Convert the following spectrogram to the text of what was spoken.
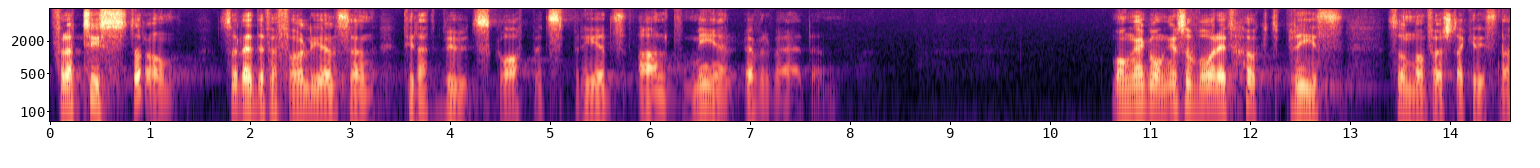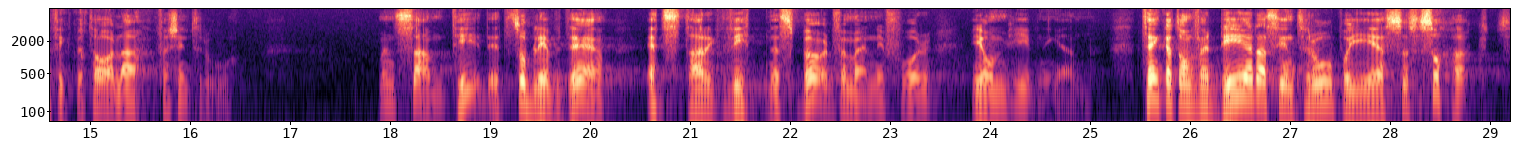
för att tysta dem så ledde förföljelsen till att budskapet spreds allt mer över världen. Många gånger så var det ett högt pris som de första kristna fick betala för sin tro. Men samtidigt så blev det ett starkt vittnesbörd för människor i omgivningen. Tänk att de värderade sin tro på Jesus så högt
